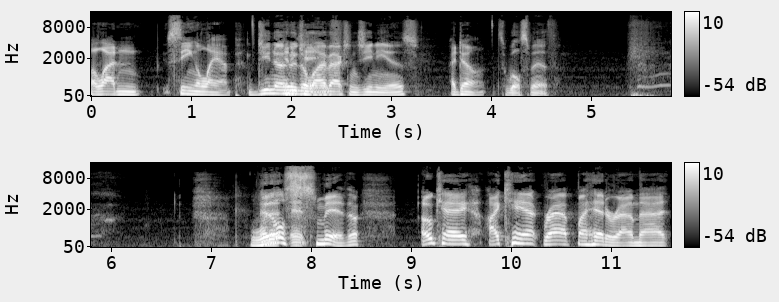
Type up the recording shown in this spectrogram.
Aladdin seeing a lamp. Do you know who the cave. live action genie is? I don't. It's Will Smith. Will and- Smith. Okay, I can't wrap my head around that.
